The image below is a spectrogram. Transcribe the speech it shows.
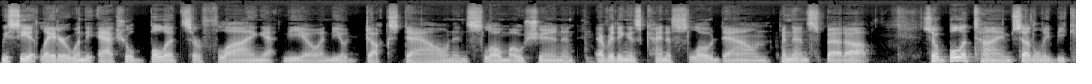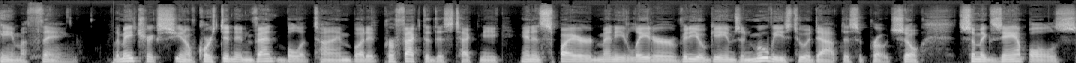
We see it later when the actual bullets are flying at Neo and Neo ducks down in slow motion and everything is kind of slowed down and then sped up. So bullet time suddenly became a thing. The Matrix, you know, of course, didn't invent bullet time, but it perfected this technique and inspired many later video games and movies to adopt this approach. So, some examples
